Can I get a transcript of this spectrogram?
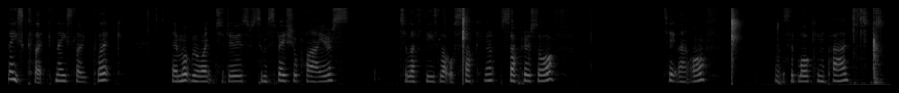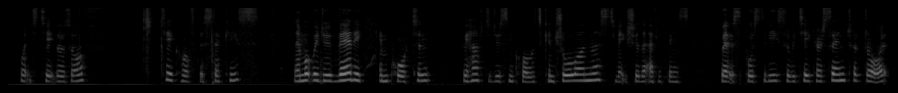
Nice click, nice loud click. Then what we want to do is some special pliers to lift these little sucker, suckers off. Take that off. That's the blocking pads. Want to take those off. Take off the stickies. Then what we do, very important, we have to do some quality control on this to make sure that everything's where it's supposed to be. So we take our centre dot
